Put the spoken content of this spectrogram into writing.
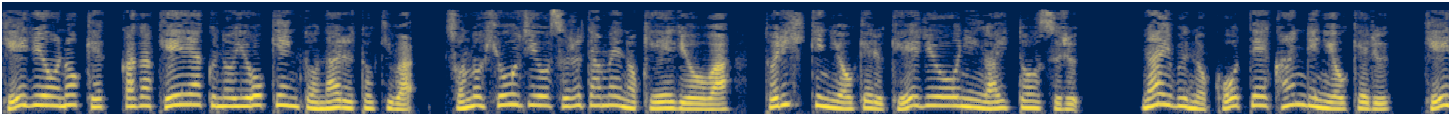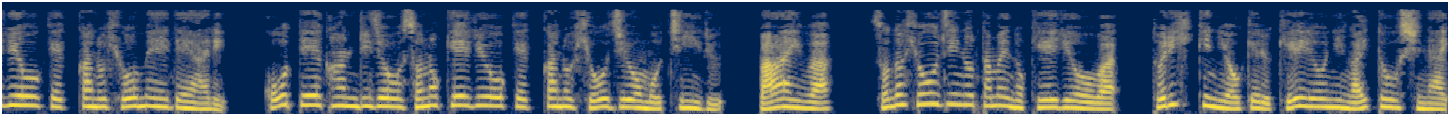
計量の結果が契約の要件となるときは、その表示をするための計量は取引における計量に該当する。内部の工程管理における計量結果の表明であり、工程管理上その計量結果の表示を用いる場合は、その表示のための計量は取引における計量に該当しない。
